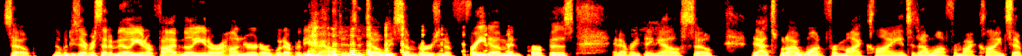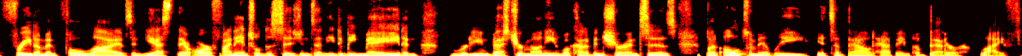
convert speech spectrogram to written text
So nobody's ever said a million or five million or a hundred or whatever the amount is. It's always some version of freedom and purpose and everything else. So that's what I want for my clients. Is I want for my clients to have freedom and full lives. And yes, there are financial decisions that need to be made, and where do you invest your money and what kind of insurances. But ultimately, it's about having a better life.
